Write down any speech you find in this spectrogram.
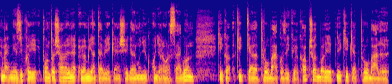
megnézzük, hogy pontosan hogy ő mi a tevékenysége mondjuk Magyarországon, kik, kikkel próbálkozik ő kapcsolatba lépni, kiket próbál ő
